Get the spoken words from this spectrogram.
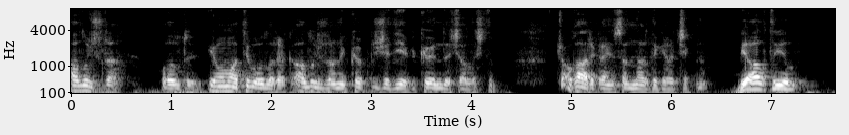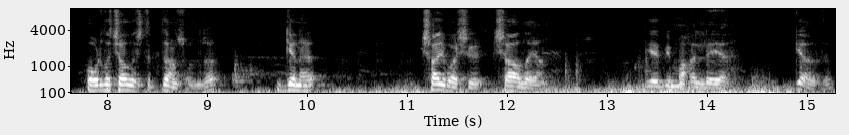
Alucra oldu. İmam Hatip olarak Alucra'nın Köklüce diye bir köyünde çalıştım. Çok harika insanlardı gerçekten. Bir 6 yıl orada çalıştıktan sonra gene Çaybaşı Çağlayan diye bir mahalleye geldim.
